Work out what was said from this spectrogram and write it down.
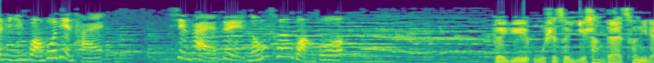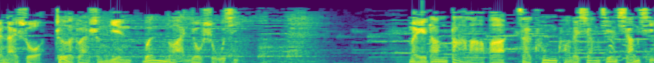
人民广播电台，现在对农村广播。对于五十岁以上的村里人来说，这段声音温暖又熟悉。每当大喇叭在空旷的乡间响起，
